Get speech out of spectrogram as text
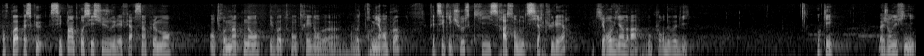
Pourquoi? Parce que ce n'est pas un processus que vous allez faire simplement entre maintenant et votre entrée dans, votre premier emploi. En fait, c'est quelque chose qui sera sans doute circulaire, qui reviendra au cours de votre vie. Ok, bah, j'en ai fini.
